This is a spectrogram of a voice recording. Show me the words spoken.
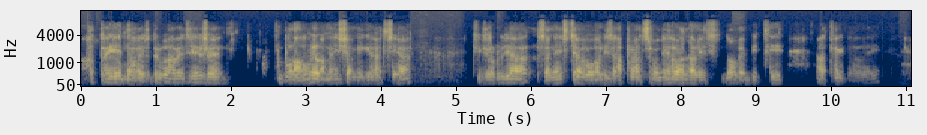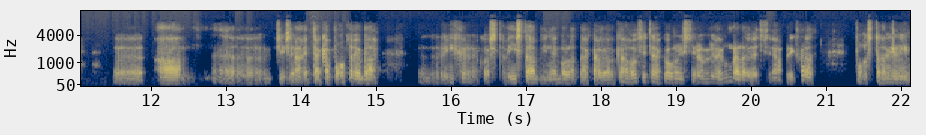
A to je jedna vec. Druhá vec je, že bola oveľa menšia migrácia, Čiže ľudia sa nesťahovali za prácou, nehľadali nové byty a tak ďalej. E, a e, čiže aj taká potreba ich ako výstavby nebola taká veľká, hoci tak komunisti robili aj umelé veci, napríklad postavili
